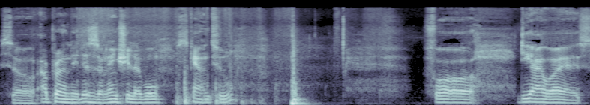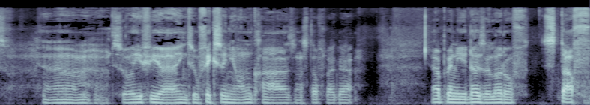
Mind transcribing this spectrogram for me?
So apparently this is an entry level scan tool for DIYers. Um, so if you are into fixing your own cars and stuff like that, apparently it does a lot of stuff.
